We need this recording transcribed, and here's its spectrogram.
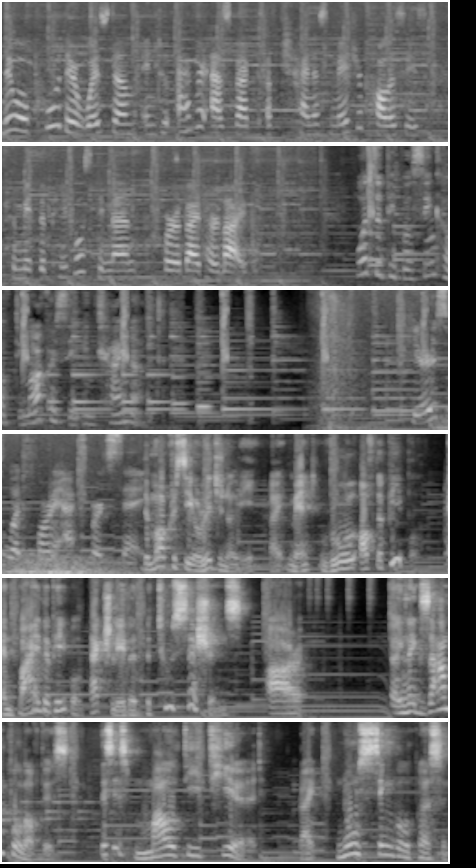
they will pool their wisdom into every aspect of China's major policies to meet the people's demand for a better life. What do people think of democracy in China? Here's what foreign experts say. Democracy originally right, meant rule of the people and by the people. Actually, the, the two sessions are an example of this. This is multi-tiered, right? No single person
